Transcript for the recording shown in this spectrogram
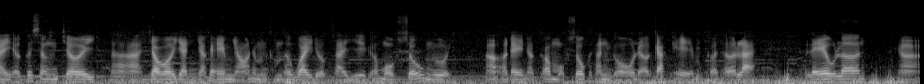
Này ở cái sân chơi à, cho dành cho các em nhỏ thì mình không thể quay được tại vì có một số người à, ở đây nó có một số cái thanh gỗ để các em có thể là leo lên à,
